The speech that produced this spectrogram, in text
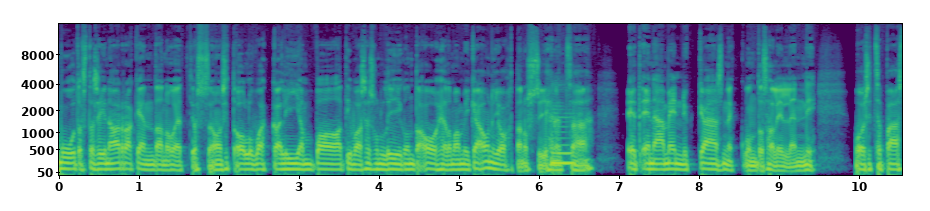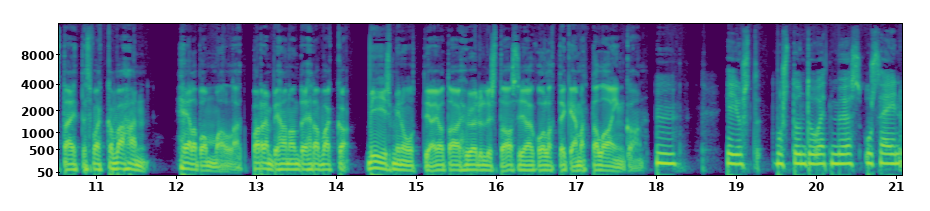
muutosta siinä on rakentanut, että jos se on sitten ollut vaikka liian vaativa se sun liikuntaohjelma, mikä on johtanut siihen, mm. että sä et enää mennytkään sinne kuntosalille, niin voisit sä päästä itse vaikka vähän helpommalla. Et parempihan on tehdä vaikka viisi minuuttia jotain hyödyllistä asiaa, kuin olla tekemättä lainkaan. Mm. Ja just musta tuntuu, että myös usein,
